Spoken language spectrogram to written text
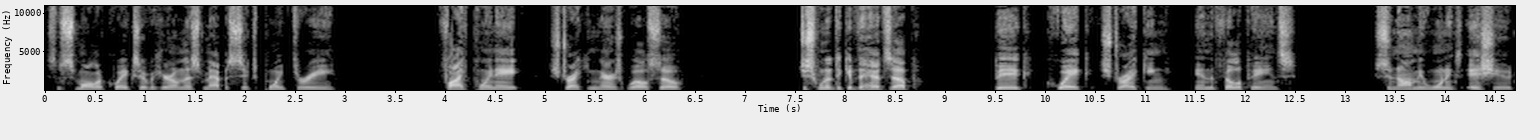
some smaller quakes over here on this map, a 6.3, 5.8 striking there as well. So just wanted to give the heads up. Big quake striking in the Philippines tsunami warnings issued.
